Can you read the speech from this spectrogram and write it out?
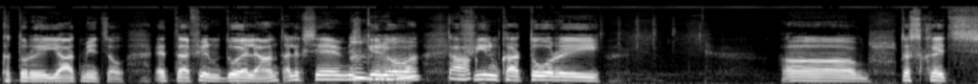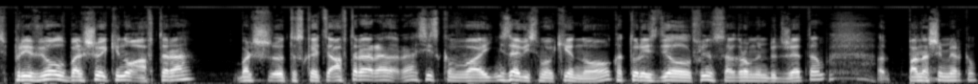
которые я отметил, это фильм «Дуэлянт» Алексея Мизгирева, так. фильм, который, э, так сказать, привел в большое кино автора, больш, так сказать, автора ро- российского независимого кино, который сделал фильм с огромным бюджетом, э, по нашим меркам,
